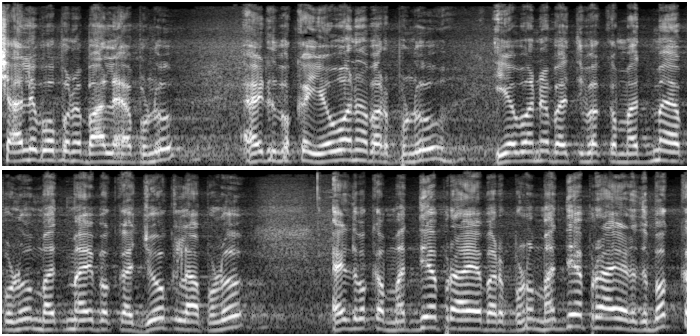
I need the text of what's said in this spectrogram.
ಶಾಲೆ ಬೋಪನ ಬಾಲೆ ಹಾಪುಂಡು ಐದು ಪಕ್ಕ ಯೌವನ ಬರ್ಪುಂಡು, ಯೌವನ ಬತ್ತಿ ಪಕ್ಕ ಮದ್ಮೆ ಹಾಪುಂಡು, ಮದ್ಮೆ ಪಕ್ಕ ಜೋಕ್ಲು ಹಾಪುಂಡು ಐದು ಪಕ್ಕ ಮಧ್ಯಪ್ರಾಯ ಬರ್ಪುಂಡು ಮಧ್ಯಪ್ರಾಯದ ಬೊಕ್ಕ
